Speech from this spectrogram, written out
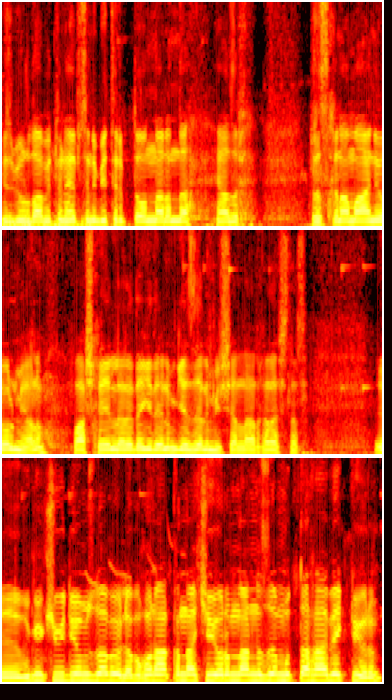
Biz burada bütün hepsini bitirip de onların da yazık rızkına mani olmayalım. Başka yerlere de gidelim gezelim inşallah arkadaşlar. E, bugünkü videomuz da böyle. Bu konu hakkındaki yorumlarınızı mutlaka bekliyorum.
